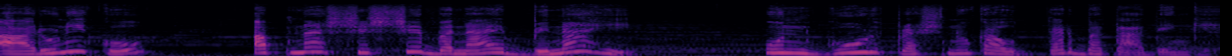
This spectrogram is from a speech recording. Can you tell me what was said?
आरुणि को अपना शिष्य बनाए बिना ही उन गूढ़ प्रश्नों का उत्तर बता देंगे।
